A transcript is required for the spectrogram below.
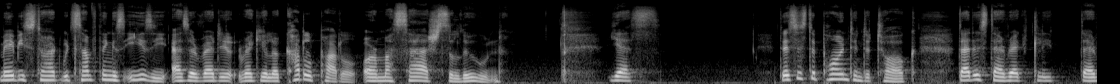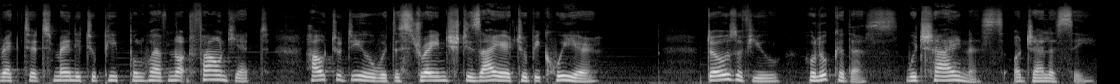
maybe start with something as easy as a regu- regular cuddle puddle or massage saloon. Yes, this is the point in the talk that is directly directed mainly to people who have not found yet how to deal with the strange desire to be queer. Those of you who look at us with shyness or jealousy.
